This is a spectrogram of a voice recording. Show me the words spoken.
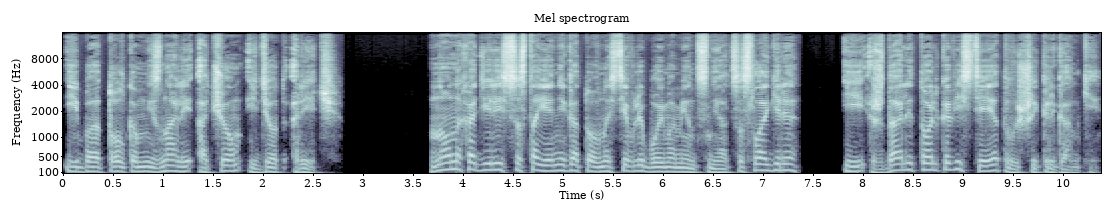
ибо толком не знали, о чем идет речь но находились в состоянии готовности в любой момент сняться с лагеря и ждали только вестей от высшей криганки.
